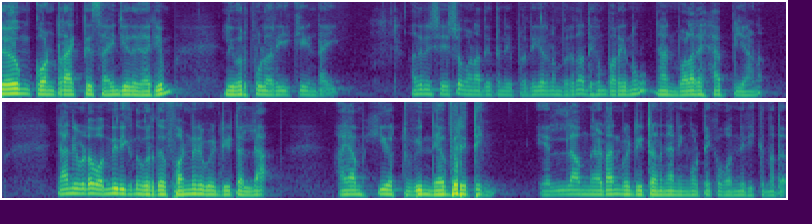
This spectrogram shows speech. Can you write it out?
ടേം കോൺട്രാക്റ്റ് സൈൻ ചെയ്ത കാര്യം ലിവർപൂൾ അറിയിക്കുകയുണ്ടായി. അതിനുശേഷമാണ് അദ്ദേഹത്തിന്റെ പ്രതികരണം വരുന്നത്. അദ്ദേഹം പറയുന്നു ഞാൻ വളരെ ഹാപ്പിയാണ്. ഞാനിവിടെ വന്നിരിക്കുന്ന വെറുതെ ഫണ്ടിന് വേണ്ടിയിട്ടല്ല. I am here to win everything. എല്ലാം നേടാൻ വേണ്ടിയിട്ടാണ് ഞാൻ ഇങ്ങോട്ടേക്ക് വന്നിരിക്കുന്നത്.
